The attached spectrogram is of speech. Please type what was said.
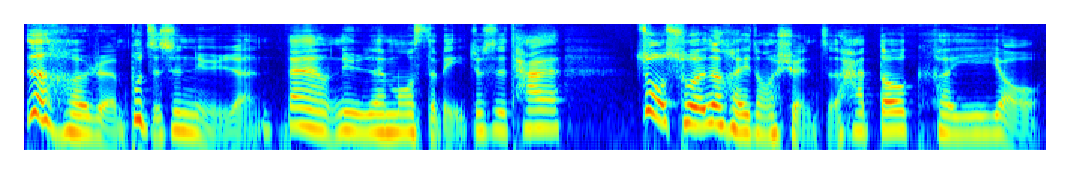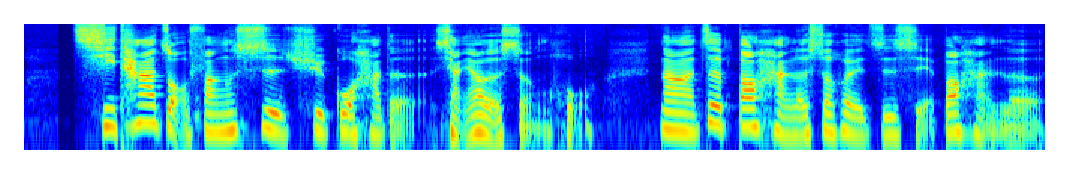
任何人，不只是女人，但女人 mostly，就是她做出了任何一种选择，她都可以有其他种方式去过她的想要的生活。那这包含了社会的支持，也包含了。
